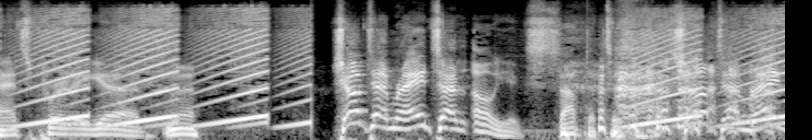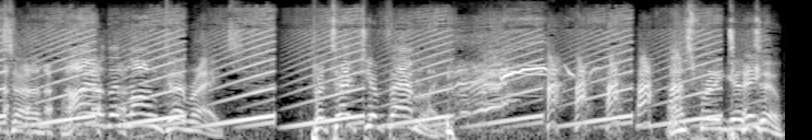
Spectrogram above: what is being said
That's pretty good. Short-term rates are. Oh, you stopped it. Short-term rates are higher than long-term rates. Protect your family. That's pretty good take, too.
